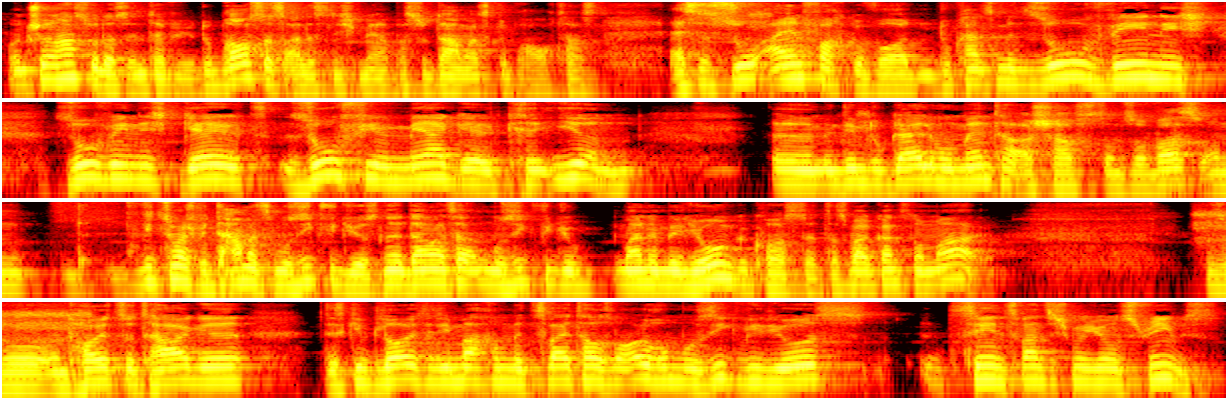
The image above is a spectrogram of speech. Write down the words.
und schon hast du das Interview. Du brauchst das alles nicht mehr, was du damals gebraucht hast. Es ist so einfach geworden. Du kannst mit so wenig, so wenig Geld, so viel mehr Geld kreieren, ähm, indem du geile Momente erschaffst und sowas. Und wie zum Beispiel damals Musikvideos, ne? Damals hat ein Musikvideo mal eine Million gekostet. Das war ganz normal. So, und heutzutage, es gibt Leute, die machen mit 2000 Euro Musikvideos 10, 20 Millionen Streams.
